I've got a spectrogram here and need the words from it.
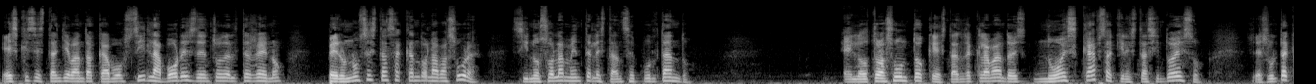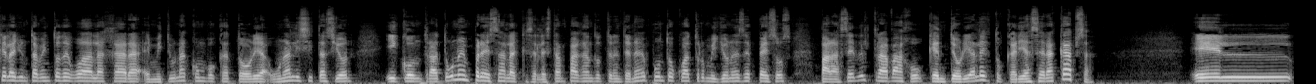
es que se están llevando a cabo sí labores dentro del terreno, pero no se está sacando la basura, sino solamente la están sepultando. El otro asunto que están reclamando es, no es CAPSA quien está haciendo eso. Resulta que el Ayuntamiento de Guadalajara emitió una convocatoria, una licitación y contrató una empresa a la que se le están pagando 39.4 millones de pesos para hacer el trabajo que en teoría le tocaría hacer a CAPSA. El,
